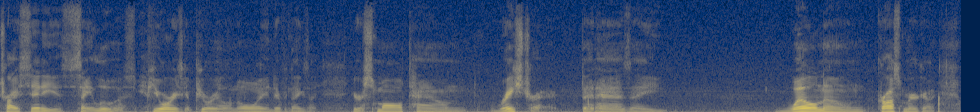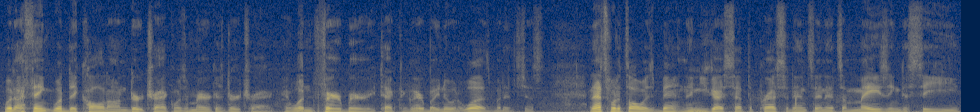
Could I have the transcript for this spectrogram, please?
Tri City is St. Louis, Peoria's got Peoria, Illinois, and different things. Like you're a small town racetrack that has a well-known across America. What I think what they call it on dirt track was America's dirt track. It wasn't Fairbury technically. Everybody knew what it was, but it's just, and that's what it's always been. And you guys set the precedence, and it's amazing to see.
